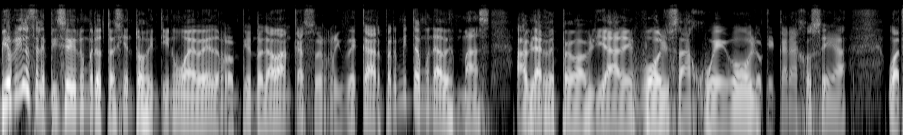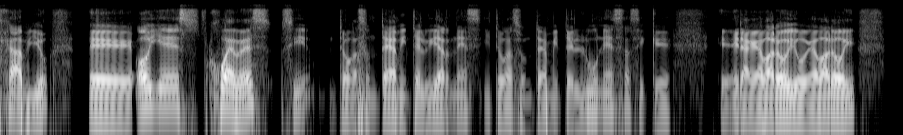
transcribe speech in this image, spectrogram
Bienvenidos al episodio número 329 de Rompiendo la Banca, soy Rick Decar. Permítame una vez más hablar de probabilidades, bolsa, juego, lo que carajo sea, what have you. Eh, hoy es jueves, ¿sí? Tengo que hacer un trámite el viernes y tengo que hacer un trámite el lunes, así que eh, era grabar hoy o grabar hoy.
